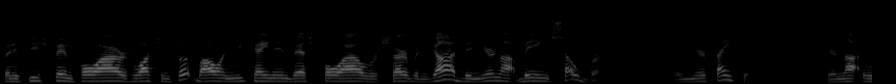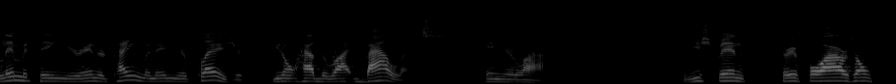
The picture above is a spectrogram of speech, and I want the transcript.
But if you spend four hours watching football and you can't invest four hours serving God, then you're not being sober in your thinking. You're not limiting your entertainment and your pleasure. You don't have the right balance in your life. You spend three or four hours on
